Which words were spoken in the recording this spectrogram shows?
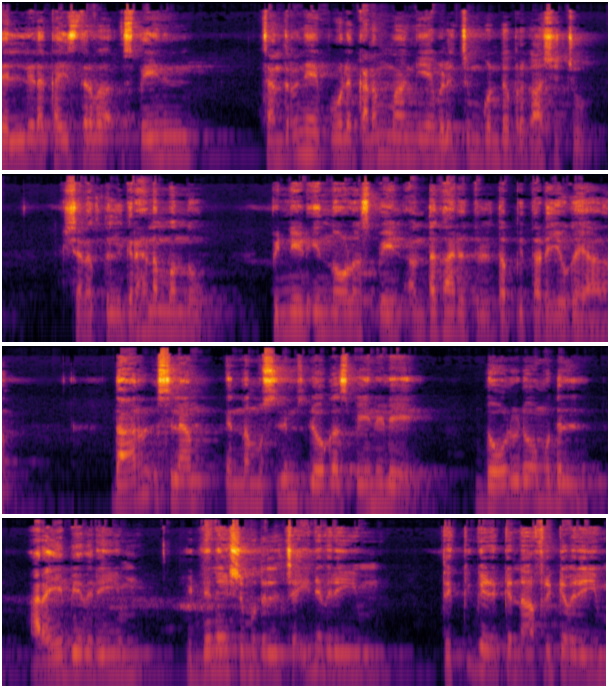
തെല്ലിട ക്രൈസ്തവ സ്പെയിനിൽ ചന്ദ്രനെ പോലെ കടം വാങ്ങിയ വെളിച്ചം കൊണ്ട് പ്രകാശിച്ചു. ക്ഷണത്തിൽ ഗ്രഹണം വന്നു. പിന്നീട് ഇന്നോളം സ്പെയിൻ അന്ധകാരത്തിൽ തപ്പിത്തടയുകയാണ്. ദാറുൽ ഇസ്ലാം എന്ന മുസ്ലിം ലോക സ്പെയിനിലെ ഡോളിഡോ മുതൽ അറേബ്യ വരെയും ഇന്തോനേഷ്യ മുതൽ ചൈന വരെയും തെക്ക് കിഴക്കൻ ആഫ്രിക്ക വരെയും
